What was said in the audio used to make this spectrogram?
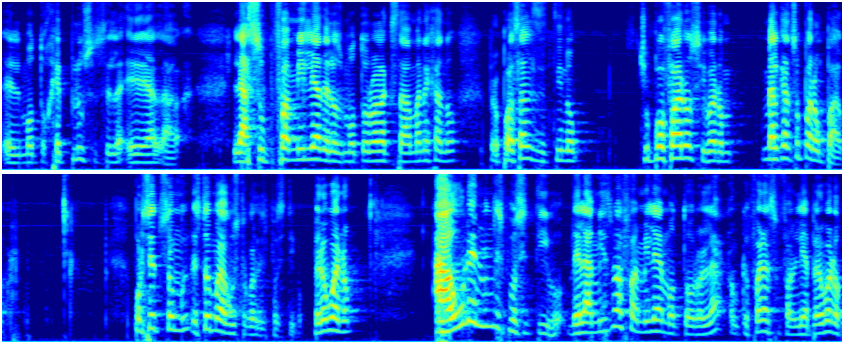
el Moto G Plus, era la, subfamilia de los Motorola que estaba manejando, pero por el destino chupó faros y bueno, me alcanzó para un Power. Por cierto, estoy muy a gusto con el dispositivo. Pero bueno, aún en un dispositivo de la misma familia de Motorola, aunque fuera su familia, pero bueno,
